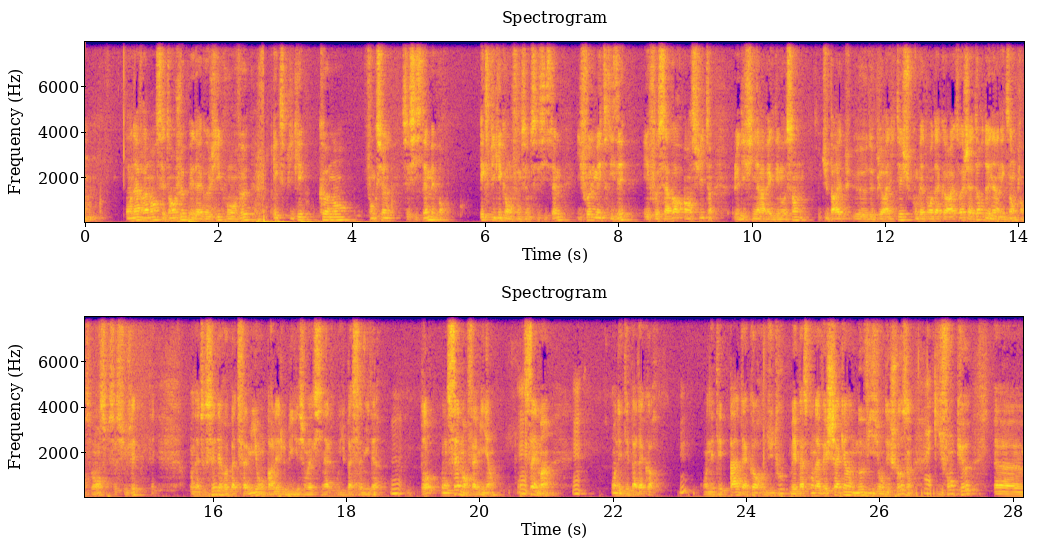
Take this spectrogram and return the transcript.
on, a vraiment cet enjeu pédagogique où on veut expliquer comment fonctionne ce système. Et pour expliquer comment fonctionne ce système, il faut le maîtriser et il faut savoir ensuite le définir avec des mots simples. Tu parlais de pluralité, je suis complètement d'accord avec toi. J'adore donner un exemple en ce moment sur ce sujet. On a tous fait des repas de famille où on parlait de l'obligation vaccinale ou du pass sanitaire. Mm. on s'aime en famille, hein. On mm. s'aime, hein. Mm. On n'était pas d'accord. On n'était pas d'accord du tout, mais parce qu'on avait chacun nos visions des choses qui font que, euh,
